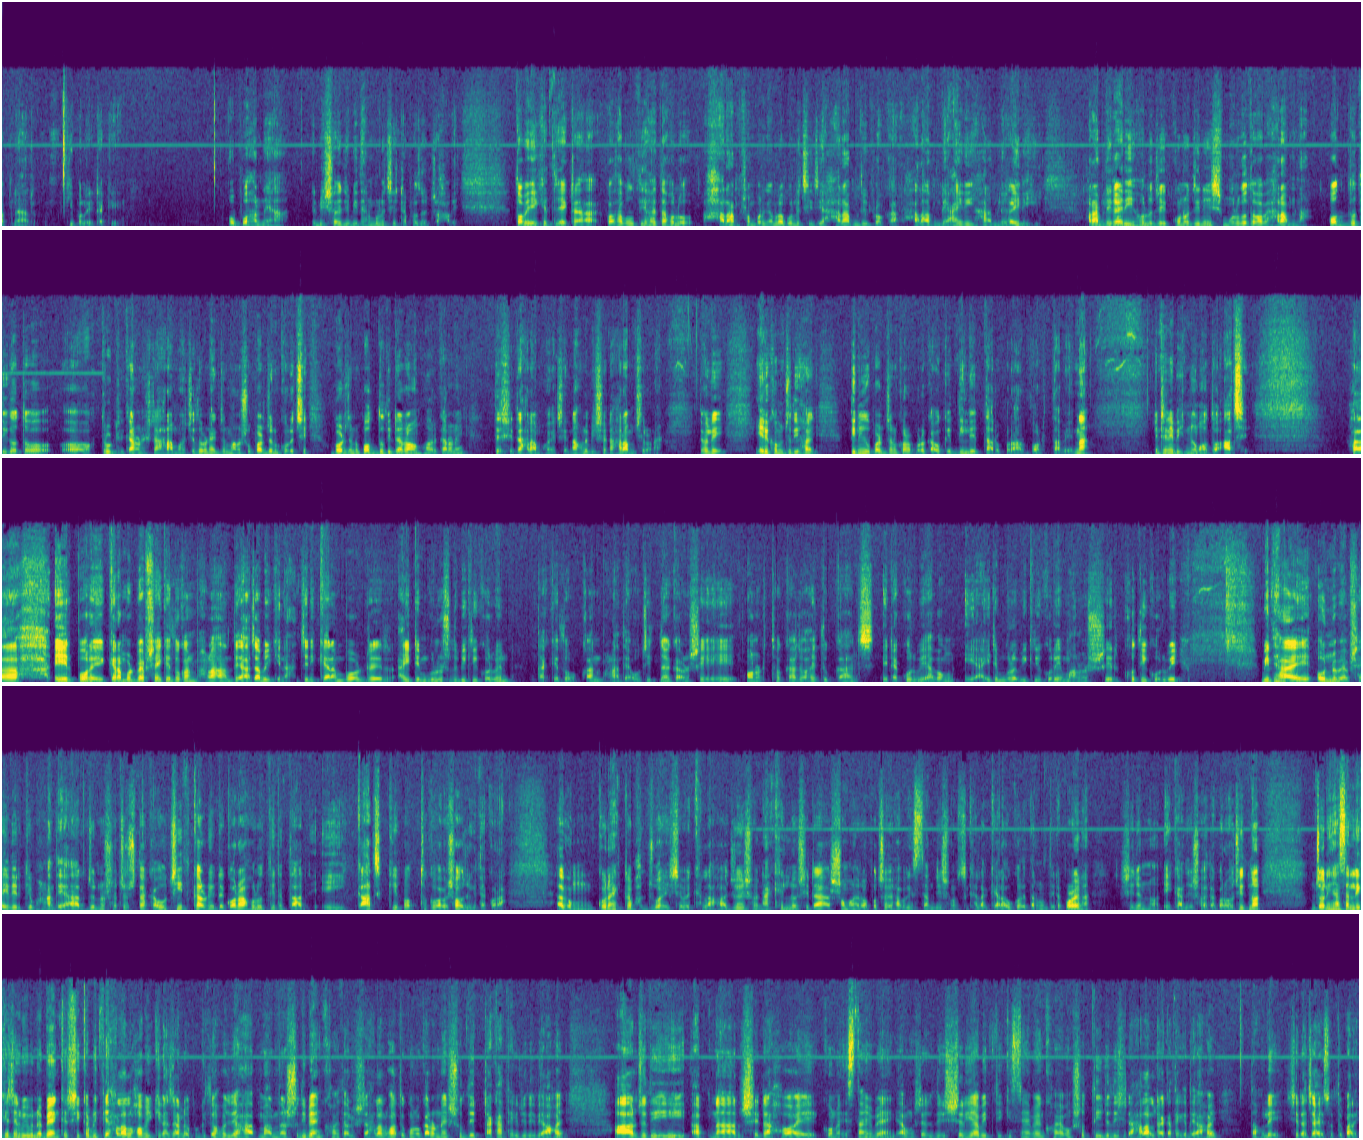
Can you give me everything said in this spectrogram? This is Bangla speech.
আপনার, কি বলে এটাকে, উপহার নেওয়া এর বিষয়ে যে বিধান বলেছে এটা প্রযোজ্য হবে। তবে এক্ষেত্রে একটা কথা বলতে হয় তা হলো, হারাম সম্পর্কে আমরা বলেছি যে হারাম দুই প্রকার, হারাম আইনি, হারাম লেগাইরিহি হারাম লেগাইরিহি হলো যে কোনো জিনিস মূলগতভাবে হারাম না। পদ্ধতিগত ত্রুটির কারণে সেটা হারাম হয়েছে। ধরুন একজন মানুষ উপার্জন করেছে, উপার্জনের পদ্ধতিটা রং হওয়ার কারণে সেটা হারাম হয়েছে। না হলে বিষয়টা হারাম ছিল না। তাহলে এরকম যদি হয়, তিনি উপার্জন করার পর কাউকে দিলে তার উপর আর বর্তাবে না। এটা নিয়ে ভিন্ন মতো আছে। এরপরে ক্যারাম বোর্ড ব্যবসায়ীকে দোকান ভাড়া দেওয়া যাবে কিনা? যিনি ক্যারাম বোর্ডের আইটেমগুলো শুধু বিক্রি করবেন, তাকে দোকান ভাড়া দেওয়া উচিত নয়, কারণ সে অনর্থক কাজ, অহেতুক কাজ এটা করবে এবং এই আইটেমগুলো বিক্রি করে মানুষের ক্ষতি করবে। বিধায় অন্য ব্যবসায়ীদেরকে ভাড়া দেওয়ার জন্য সচেষ্ট থাকা উচিত, কারণ এটা করা হলো তিনি তার এই কাজকে প্রত্যক্ষভাবে সহযোগিতা করা। এবং কোনো একটা জুয়া হিসেবে খেলা হয়, জুয়া হিসেবে না খেললেও সেটা সময়ের অপচয় হবে, ইসলাম যে সমস্ত খেলা অ্যালাউ করে তার মধ্যে এটা পড়ে না, সেজন্য এই কাজে সহায়তা করা উচিত নয়। জনি হাসান লিখেছেন, বিভিন্ন ব্যাংকের শিক্ষাবৃত্তি হালাল হবে কিনা জানলে উপকৃত হবে। যদি আপনার সুদী ব্যাংক হয়, তাহলে সেটা হালাল হওয়াতে কোনো কারণ সুদের টাকা থেকে যদি দেওয়া হয়। আর যদি আপনার সেটা হয় কোনো ইসলামী ব্যাংক এবং সেটা যদি শরিয়া ভিত্তিক ইসলামী ব্যাংক হয় এবং সত্যি যদি সেটা হালাল টাকা থেকে দেওয়া হয়, তাহলে সেটা জায়েজ হতে পারে।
